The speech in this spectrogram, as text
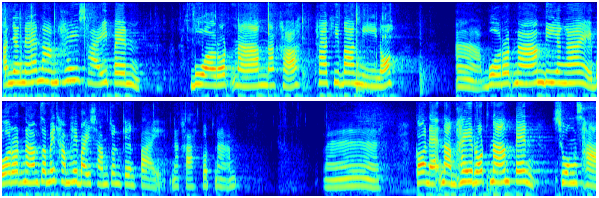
อันยังแนะนำให้ใช้เป็นบัวรดน้ำนะคะ ถ้าที่บ้านมีเนาะอ่าบัวรดน้ำดียังไง บัวรดน้ำจะไม่ทำให้ใบช้ำจนเกินไปนะคะรดน้ำอ่าก็แนะนำให้รดน้ำเป็น ช่วงเช้า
